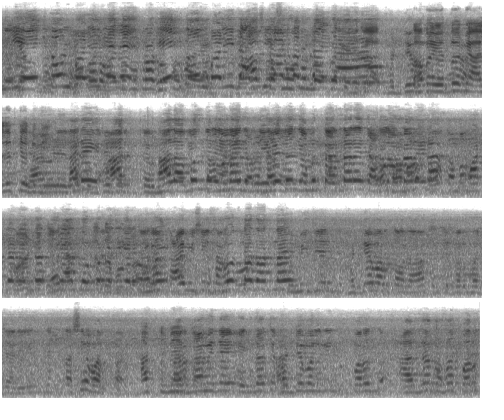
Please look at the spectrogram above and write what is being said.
की एक दोन बळी गेले एक दोन बळी जायची वाट बघताय का? बाबा येतो मी. आलेत का तुम्ही? आपण जर MI निवेदन आपण करणार आहे झाडं लावणार आहे ना. म्हटल्यानंतर तुम्ही आज लवकर कसे गेले? त्यांना काय विषय सांगतो जात नाही. तुम्ही जे खड्डे भरताना तुमचे कर्मचारी ते कसे भरतात? आज तुम्ही कारण आम्ही ते एकदा ते खड्डे भरले की परत अर्धा तासात परत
